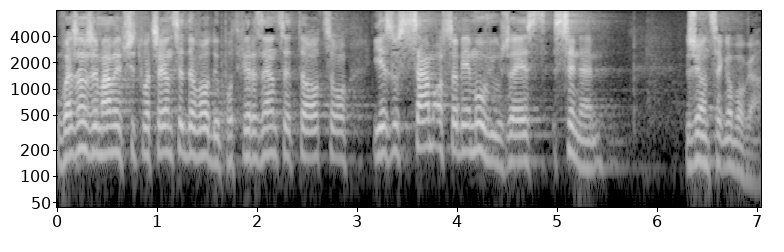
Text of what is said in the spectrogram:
Uważam, że mamy przytłaczające dowody potwierdzające to, co Jezus sam o sobie mówił, że jest synem żyjącego Boga.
